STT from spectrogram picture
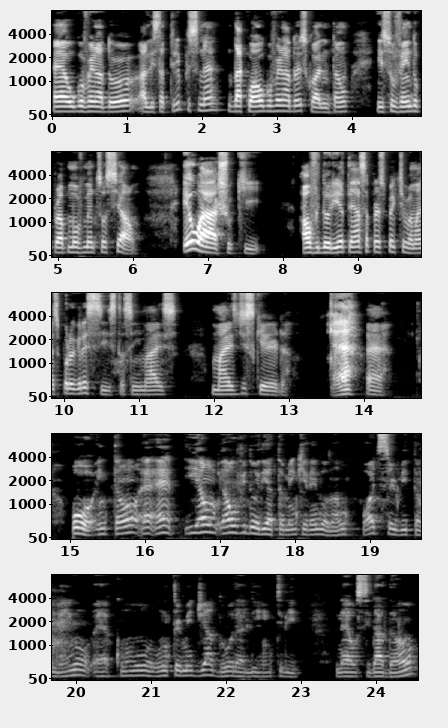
é, o governador, a lista tríplice, né, da qual o governador escolhe. Então, isso vem do próprio movimento social. Eu acho que a ouvidoria tem essa perspectiva mais progressista, assim, mais, mais de esquerda. É? É. Pô, então, é, é e a, a, ouvidoria também, querendo ou não, pode servir também é, como um intermediador ali entre né, o cidadão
